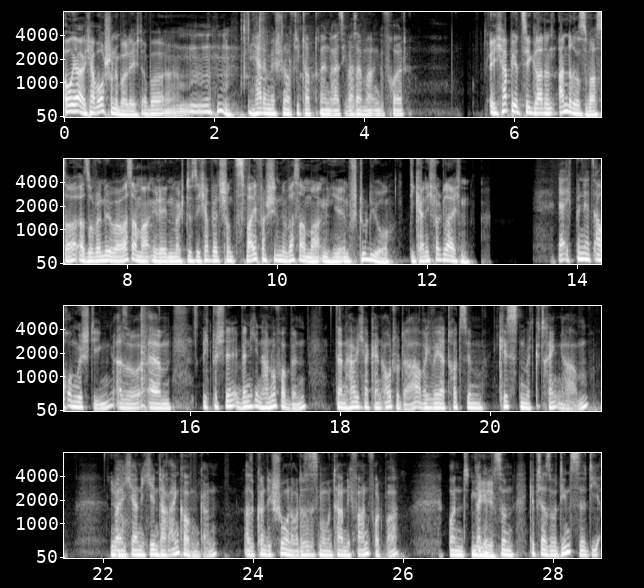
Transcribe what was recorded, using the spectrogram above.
Oh ja, ich habe auch schon überlegt, aber ähm, hm. Ich hatte mich schon auf die Top 33 Wassermarken gefreut. ich habe jetzt hier gerade ein anderes Wasser. Also wenn du über Wassermarken reden möchtest, ich habe jetzt schon zwei verschiedene Wassermarken hier im Studio. Die kann ich vergleichen. Ja, ich bin jetzt auch umgestiegen. Also, ähm, ich wenn ich in Hannover bin, dann habe ich ja kein Auto da, aber ich will ja trotzdem Kisten mit Getränken haben, Ja. weil ich ja nicht jeden Tag einkaufen kann. Also könnte ich schon, aber das ist momentan nicht verantwortbar. Und da Nee. gibt es so ein, gibt's ja so Dienste, die,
